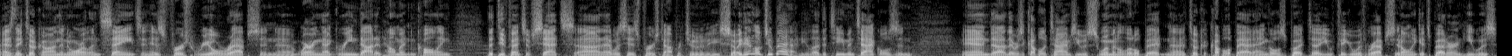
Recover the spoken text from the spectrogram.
as they took on the New Orleans Saints in his first real reps and uh, wearing that green dotted helmet and calling the defensive sets. Uh, that was his first opportunity. So he didn't look too bad. He led the team in tackles and and uh, there was a couple of times he was swimming a little bit and uh, took a couple of bad angles, but uh, you figure with reps it only gets better. And he was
